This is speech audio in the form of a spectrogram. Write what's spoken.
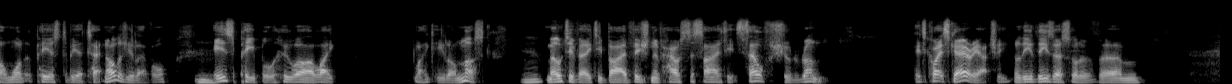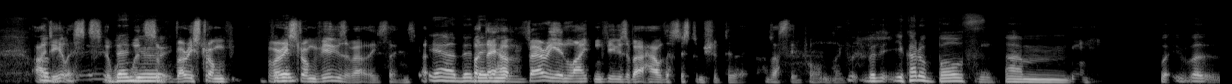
on what appears to be a technology level mm. is people who are like like Elon Musk, yeah. motivated by a vision of how society itself should run. It's quite scary, actually. These are sort of um, idealists well, with some very strong, very then, strong views about these things. Yeah, the, but they have very enlightened views about how the system should do it. That's the important thing. But you kind of both. Mm. Um, mm. well,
